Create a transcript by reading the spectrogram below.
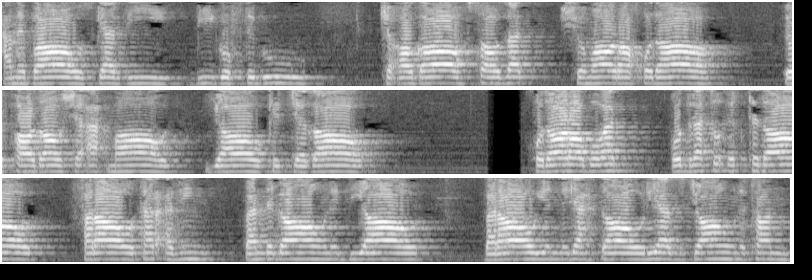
همه باز گردید بی گفتگو که آگاه سازد شما را خدا به پاداش اعمال یا که جزا. خدا را بود قدرت و اقتدار فراتر از این بندگان دیار. برای نگهداری از جانتان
